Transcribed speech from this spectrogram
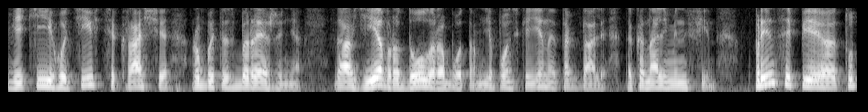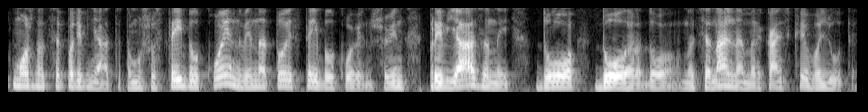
в якій готівці краще робити збереження. Да, євро, долар або там японська єна і так далі на каналі МінФін. Принципі, тут можна це порівняти, тому що стейблкоін він на той стейблкоін, що він прив'язаний до долара, до національної американської валюти.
